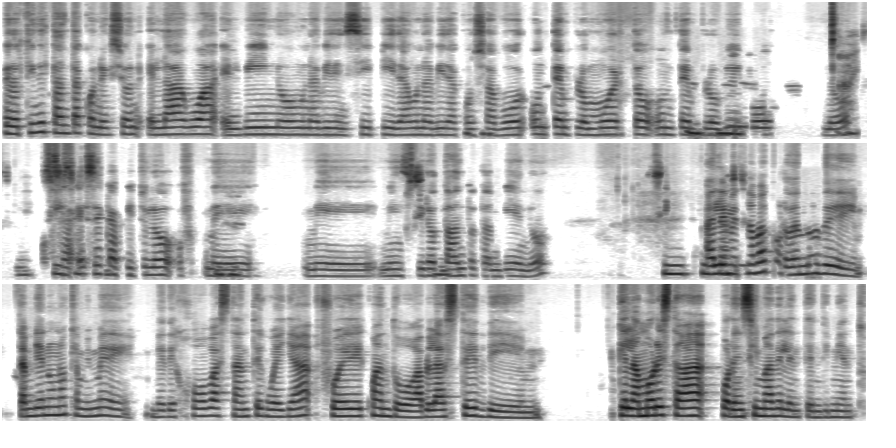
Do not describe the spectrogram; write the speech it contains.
pero tiene tanta conexión el agua, el vino, una vida insípida, una vida con sabor, un templo muerto, un templo vivo, ¿no? o sea, ese capítulo me, me, me inspiró tanto también, ¿no? Sí. Ale, me estaba acordando de también uno que a mí me, dejó bastante huella, fue cuando hablaste de que el amor está por encima del entendimiento.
